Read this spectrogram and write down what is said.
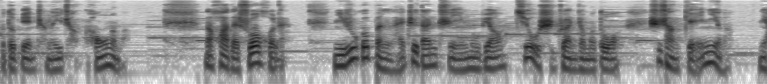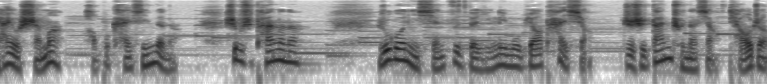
不都变成了一场空了吗？那话再说回来，你如果本来这单止盈目标就是赚这么多，市场给你了。你还有什么好不开心的呢？是不是贪了呢？如果你嫌自己的盈利目标太小，只是单纯的想调整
